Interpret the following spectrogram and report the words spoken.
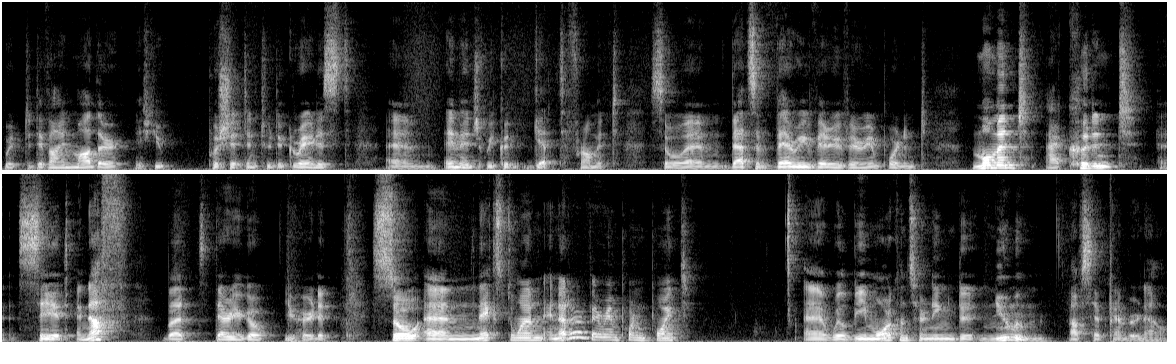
with the Divine Mother. If you push it into the greatest um, image we could get from it. So um, that's a very, very, very important moment. I couldn't uh, say it enough, but there you go, you heard it. So, um, next one, another very important point uh, will be more concerning the new moon of September now.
